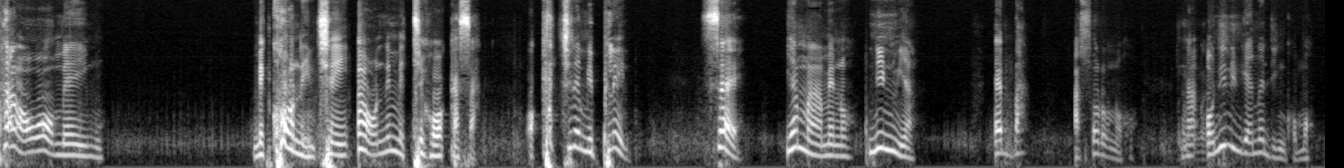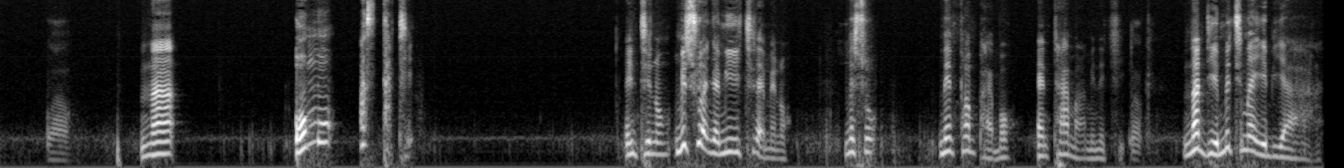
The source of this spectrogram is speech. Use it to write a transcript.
pa a ɔwɔ ɔman yi mu mekɔɔ ne nkyɛn a ɔne me te hɔ kasa. Ɔka kyerɛ me plain sɛ yɛ maame no ne nua ɛba asɔre no hɔ. Na ɔne ne nua no di nkɔmmɔ. Na ɔmo astate. Nti no me so a nyame yi kyerɛ me no me so memfa mpaebɔ ɛntaa maame no akyi Okay. Na deɛ mɛtumi ayɛ biara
